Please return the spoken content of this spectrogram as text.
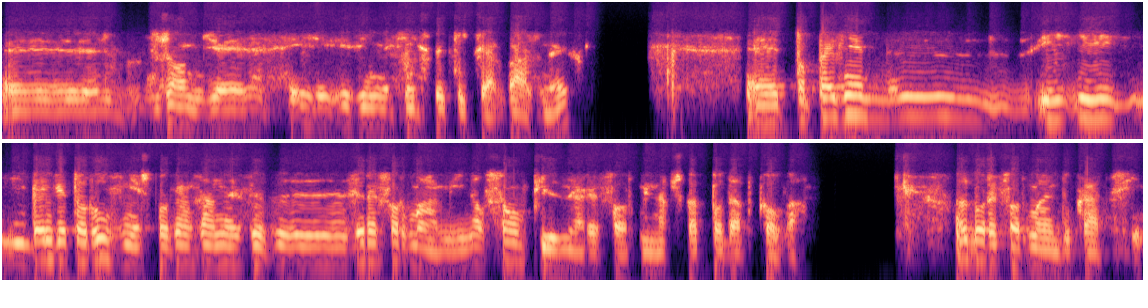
yy, w rządzie i, w innych instytucjach ważnych to pewnie i, i, i będzie to również powiązane z, z reformami. No, są pilne reformy, na przykład podatkowa, albo reforma edukacji,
